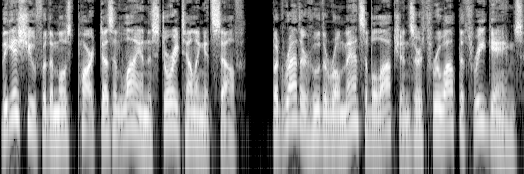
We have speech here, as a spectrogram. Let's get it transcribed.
The issue for the most part doesn't lie in the storytelling itself, but rather who the romanceable options are throughout the three games.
